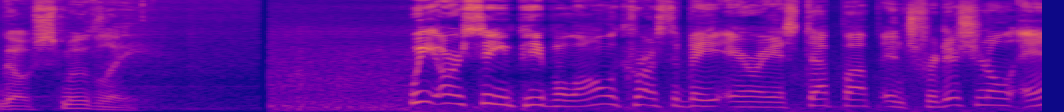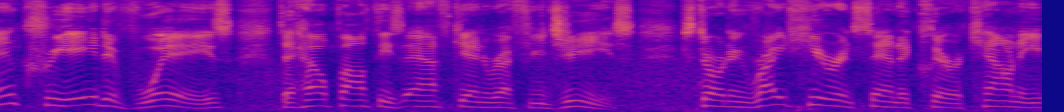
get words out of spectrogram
go smoothly. We are seeing people all across the Bay Area step up in traditional and creative ways to help out these Afghan refugees, starting right here in Santa Clara County,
